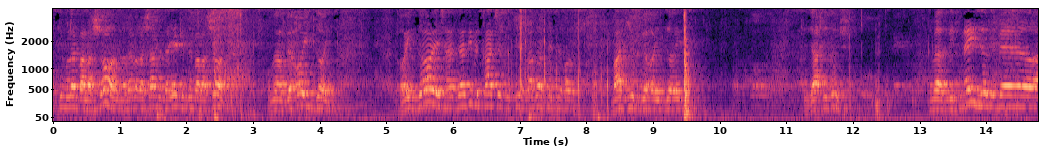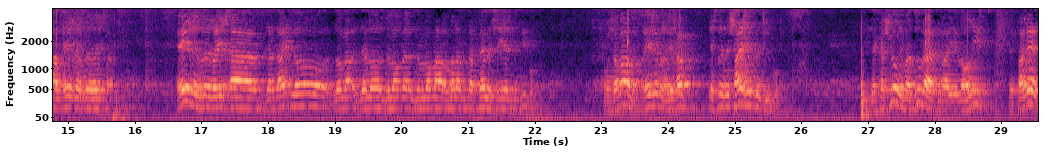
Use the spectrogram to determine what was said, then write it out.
תשימו לב בלשון, הרב הרשם מדייק את זה בלשון, הוא אומר ואוי זויס. אוי זויס, זה הדיבוס חד שש עשרים, מה דיוק ואוי זויס? כי זה החידוש. זאת אומרת, לפני זה דיבר על ערך ורכב. ערך ורכב זה עדיין לא, זה לא, זה לא, זה לא, זה לא אומר לנו את הפלא שיש בדיבור. כמו שאמרנו, ערך ורכב, יש לזה שייכס לדיבור. זה קשור עם הזולס, עם הילורית, לפרט,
